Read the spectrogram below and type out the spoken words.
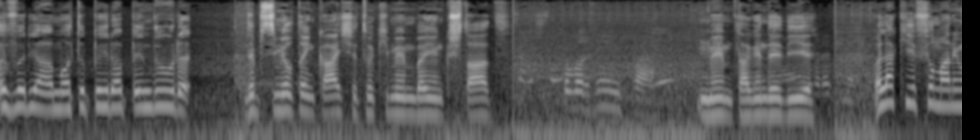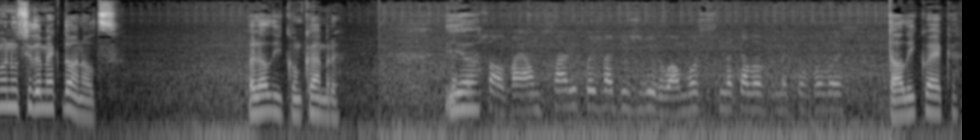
avariar a moto para ir à pendura. De por cima ele tem caixa, estou aqui mesmo bem encostado. Calorzinho, pá. Mesmo, está a grande dia. Olha aqui a filmarem o anúncio da McDonald's. Olha ali, com câmera. O Yeah. pessoal vai almoçar e depois vai digerir o almoço naquela, naquele valor. Está ali cueca.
